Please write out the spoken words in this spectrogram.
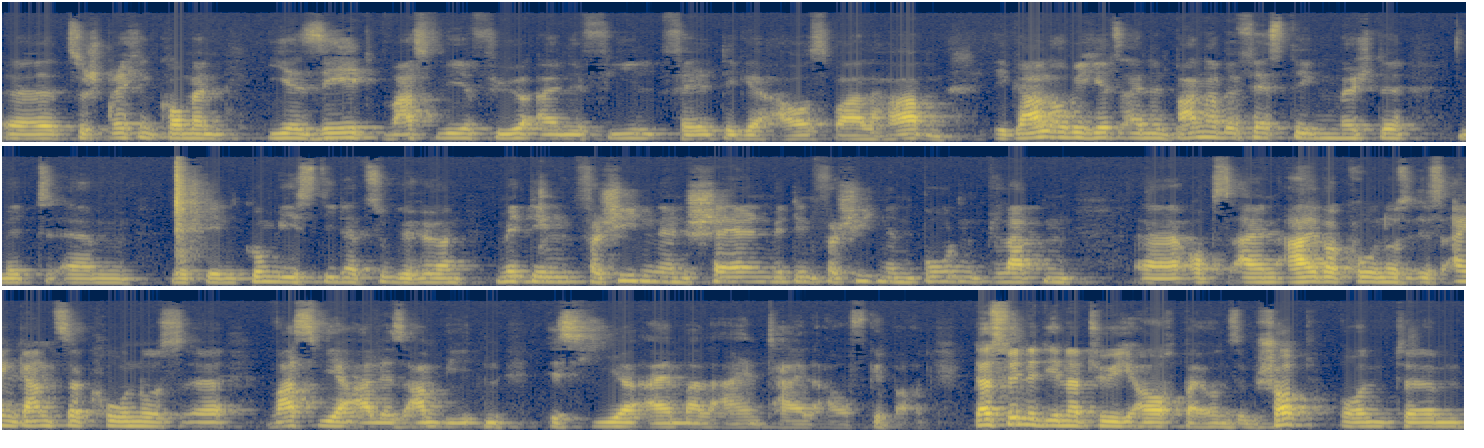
äh, zu sprechen kommen. Ihr seht, was wir für eine vielfältige Auswahl haben. Egal, ob ich jetzt einen Banner befestigen möchte mit ähm, mit den Gummis, die dazugehören, mit den verschiedenen Schellen, mit den verschiedenen Bodenplatten, äh, ob es ein halber Konus ist, ein ganzer Konus, äh, was wir alles anbieten, ist hier einmal ein Teil aufgebaut. Das findet ihr natürlich auch bei uns im Shop und ähm,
